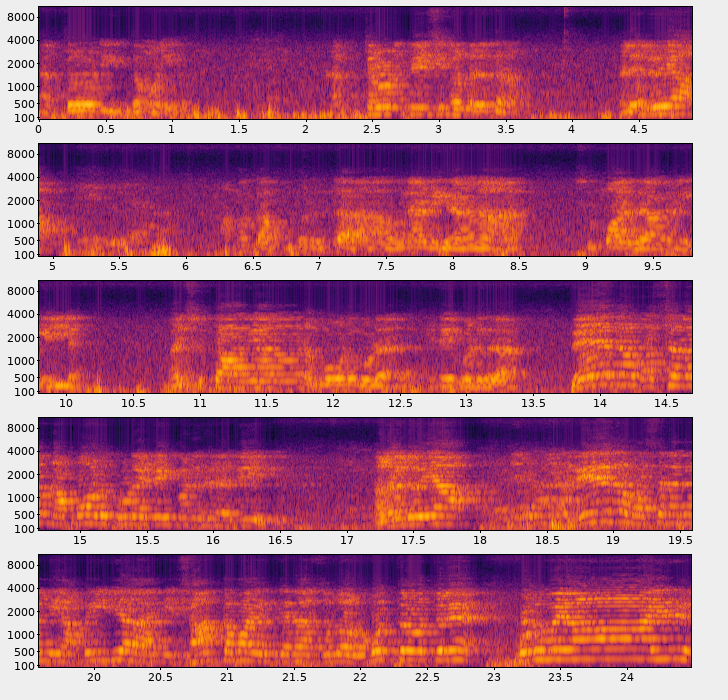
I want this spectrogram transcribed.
கர்த்தரோடு யுத்தம் முடியும் கர்த்தரோடு பேசி கொண்டிருக்கிறோம். அல்லேலூயா நமக்கு அப்படி இருந்தா என்ன நினைக்கிறாங்கன்னா சும்மா இருக்கிறாங்க இல்லை. பரிசுத்தாவியானவர் நம்மோடு கூட இடைப்படுகிறார். வேத வசனம் நம்மோடு கூட இடைப்படுகிறது. அல்லேலூயா வேத வசனங்கள் நீ அமைதியா நீ சாந்தமா இருந்தேன்னா சொல்லுவார் உபத்திரவத்திலே பொறுமையாயிரு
